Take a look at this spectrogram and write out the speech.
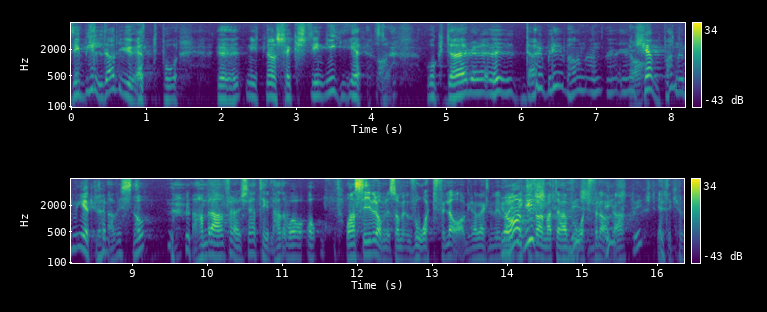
Vi bildade ju ett på eh, 1969. Och där, eh, där blev han en, en ja. kämpande medlem. Ja, han brann för det, känner jag till. Han, och, och, och, han skriver om det som vårt förlag. Det var verkligen ja, viktigt för honom att det var visst, vårt förlag. Visst, ja, visst, Jättekul.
